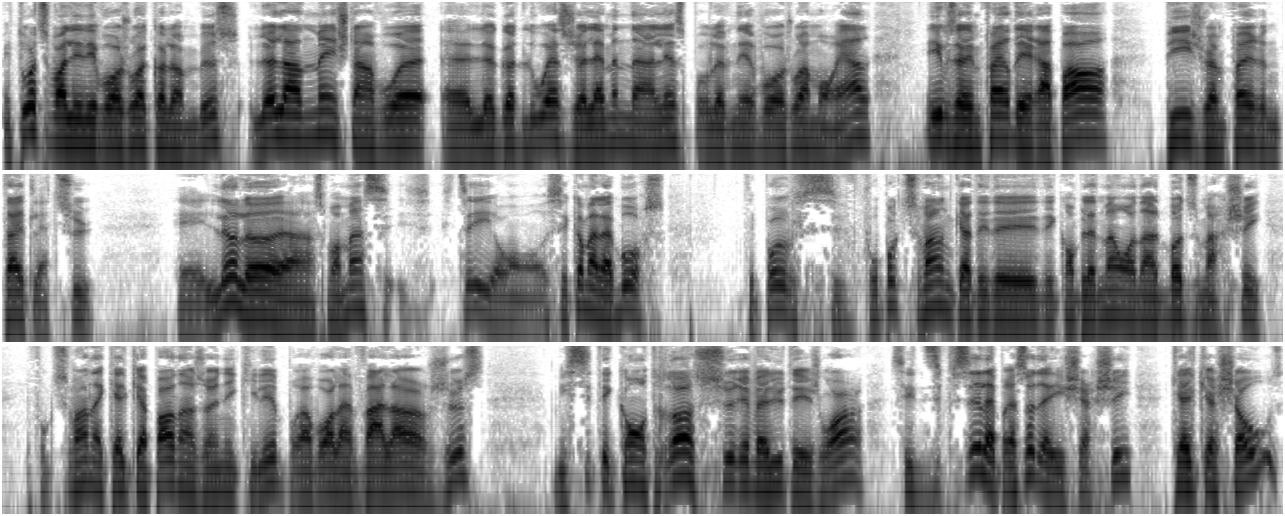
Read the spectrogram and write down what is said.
mais toi, tu vas aller les voir jouer à Columbus. Le lendemain, je t'envoie euh, le gars de l'Ouest, je l'amène dans l'Est pour le venir voir jouer à Montréal, et vous allez me faire des rapports, puis je vais me faire une tête là-dessus. Et là, là, en ce moment, c'est comme à la bourse. Il ne faut pas que tu vendes quand tu es, complètement dans le bas du marché. Il faut que tu vendes à quelque part dans un équilibre pour avoir la valeur juste. Mais si tes contrats surévaluent tes joueurs, c'est difficile après ça d'aller chercher quelque chose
